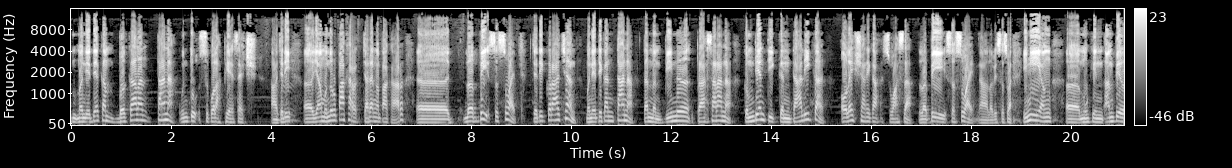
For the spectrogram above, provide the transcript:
menyediakan bekalan tanah untuk sekolah PSH. Ha, hmm. Jadi uh, yang menurut pakar, cadangan pakar uh, lebih sesuai. Jadi kerajaan menyediakan tanah dan membina prasarana. Kemudian dikendalikan oleh syarikat swasta. Lebih sesuai. Nah lebih sesuai. Ini yang uh, mungkin ambil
